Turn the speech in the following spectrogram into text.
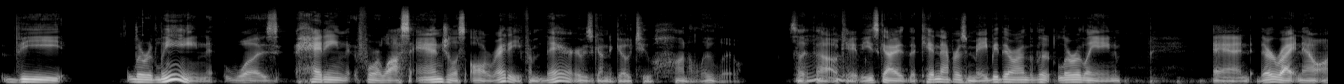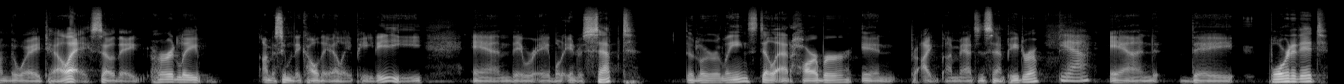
The Lurline was heading for Los Angeles already. From there, it was going to go to Honolulu. So they thought, Oh. okay, these guys, the kidnappers, maybe they're on the Lurline and they're right now on the way to LA. So they hurriedly, I'm assuming they called the LAPD and they were able to intercept the Lurline still at harbor in, I I imagine, San Pedro Yeah. and they boarded it.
